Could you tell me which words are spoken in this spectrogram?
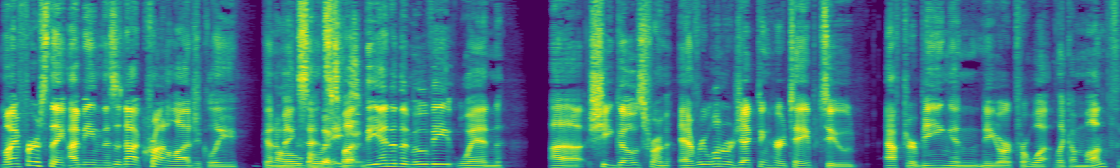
my first thing, I mean, this is not chronologically gonna make Oh, sense, great. but the end of the movie when uh she goes from everyone rejecting her tape to after being in New York for what, like a month,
